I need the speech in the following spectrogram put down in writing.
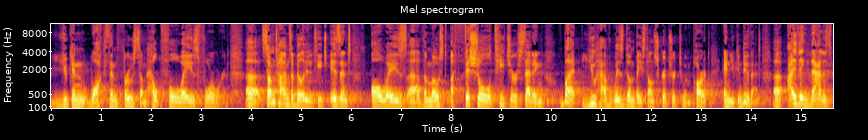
you can walk them through some helpful ways forward. Uh, sometimes ability to teach isn't always uh, the most official teacher setting, but you have wisdom based on Scripture to impart, and you can do that. Uh, I think that is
